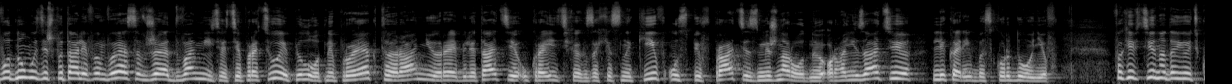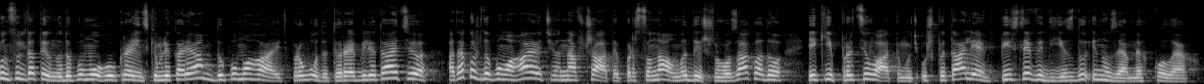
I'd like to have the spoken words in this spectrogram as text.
В одному зі шпиталів МВС вже два місяці працює пілотний проект ранньої реабілітації українських захисників у співпраці з міжнародною організацією Лікарі без кордонів. Фахівці надають консультативну допомогу українським лікарям, допомагають проводити реабілітацію, а також допомагають навчати персонал медичного закладу, які працюватимуть у шпиталі після від'їзду іноземних колег.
